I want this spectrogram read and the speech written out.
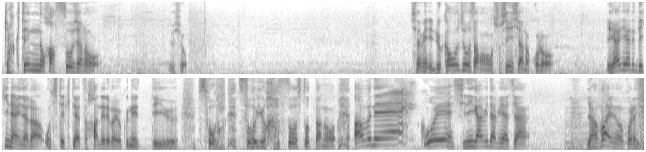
逆転の発想じゃの。よいしょ。ちなみに、ルカお嬢様も初心者の頃、エアリアルできないなら落ちてきたやつ跳ねればよくねっていう、そう、そういう発想しとったの。危ねえ怖え死神だ、みやちゃん。やばいの、これ。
